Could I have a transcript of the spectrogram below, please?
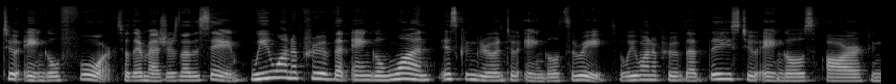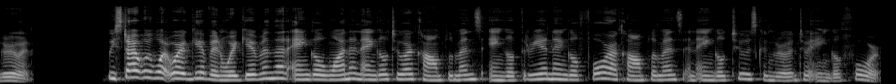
to angle 4. So their measures are the same. We want to prove that angle 1 is congruent to angle 3. So we want to prove that these two angles are congruent. We start with what we're given. We're given that angle 1 and angle 2 are complements, angle 3 and angle 4 are complements, and angle 2 is congruent to angle 4.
